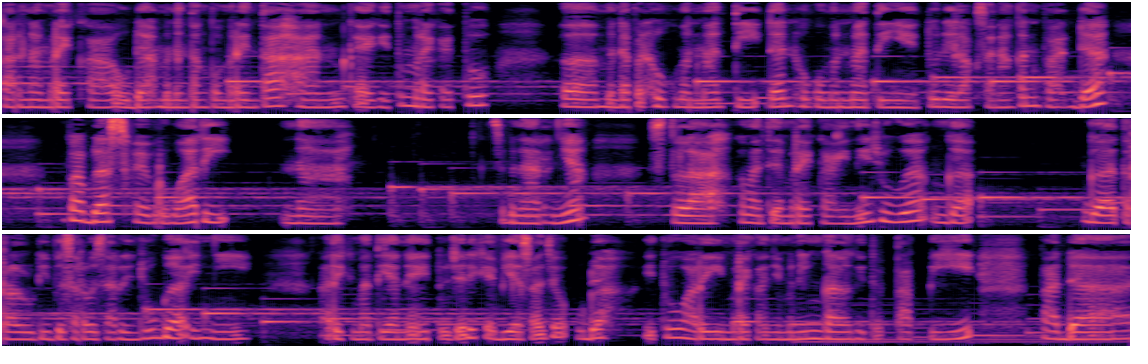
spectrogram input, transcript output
karena mereka udah menentang pemerintahan kayak gitu mereka itu e, mendapat hukuman mati dan hukuman matinya itu dilaksanakan pada 14 Februari. Nah, sebenarnya setelah kematian mereka ini juga nggak nggak terlalu dibesar-besarin juga ini hari kematiannya itu jadi kayak biasa aja udah itu hari mereka meninggal gitu tapi pada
